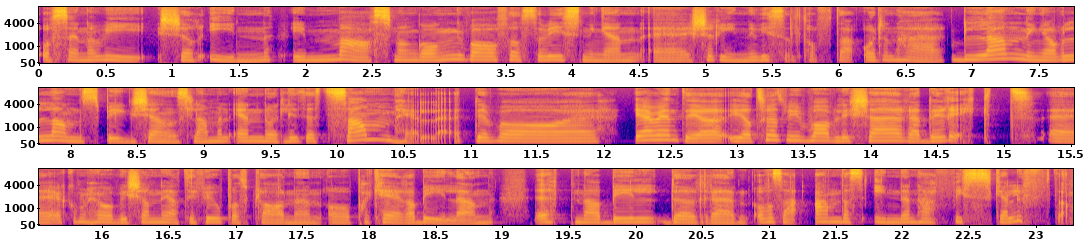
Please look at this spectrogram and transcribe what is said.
Och sen när vi kör in i mars någon gång var första visningen, eh, kör in i Visseltofta och den här blandningen av landsbygdskänsla men ändå ett litet samhälle. Det var, eh, jag vet inte, jag, jag, tror att vi bara blev kära direkt. Eh, jag kommer ihåg vi kör ner till fotbollsplanen och parkerar bilen, öppnar bildörren och så här, andas in den här friska luften.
